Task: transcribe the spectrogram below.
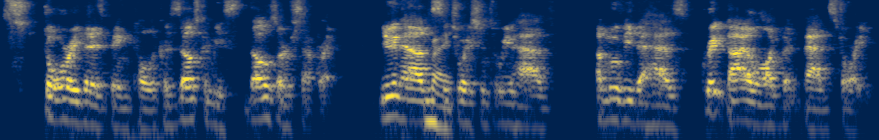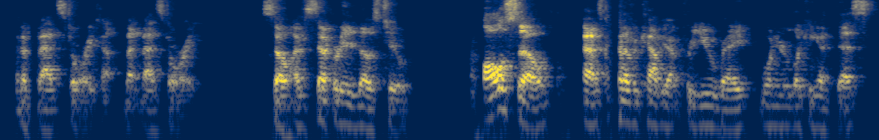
story that is being told because those can be those are separate. You can have Right. situations where you have a movie that has great dialogue but bad story, but a bad story, but bad story. So I've separated those two. Also, as kind of a caveat for you, Ray, when you're looking at this,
